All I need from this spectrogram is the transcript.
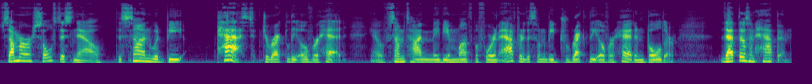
summer solstice now, the sun would be passed directly overhead. You know, sometime maybe a month before and after, the sun would be directly overhead in Boulder. That doesn't happen.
